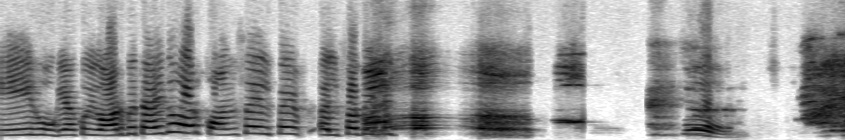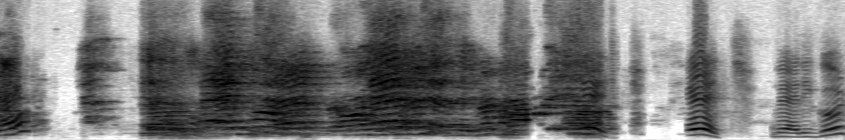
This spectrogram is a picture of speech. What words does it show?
ए हो गया, कोई और बताएगा? और कौन सा अल्फ़ाबेट है? O H H very good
